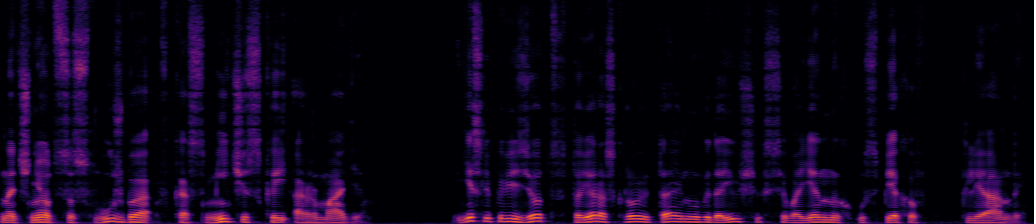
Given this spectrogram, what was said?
Начнется служба в космической армаде. Если повезет, то я раскрою тайну выдающихся военных успехов Клеанды.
